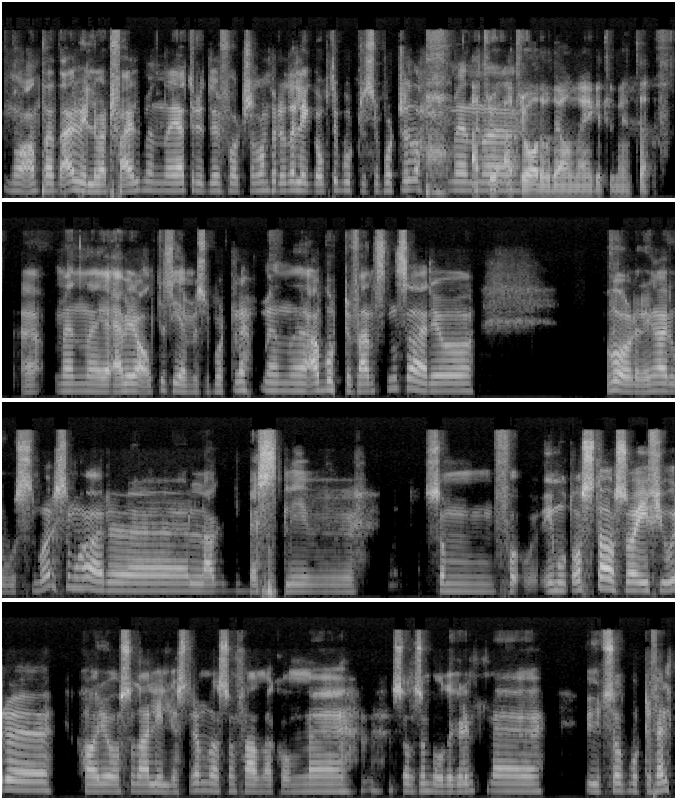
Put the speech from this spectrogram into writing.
noe annet der ville vært feil, men jeg trodde fortsatt han prøvde å legge opp til bortesupportere. da. Men, jeg, tror, jeg tror det var det han egentlig mente. Ja, men jeg vil alltid si hjemmesupportere. Men uh, av bortefansen så er det jo Vålerenga-Rosenborg som har uh, lagd best liv som for, imot oss. da, så I fjor uh, har jo også da Lillestrøm, da, som faen meg kom med sånn som Bodø-Glimt, med utsolgt bortefelt.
